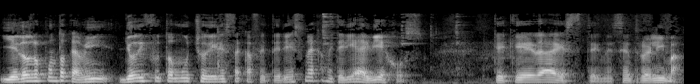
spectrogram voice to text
Y el otro punto que a mí, yo disfruto mucho de ir a esta cafetería, es una cafetería de viejos, que queda este, en el centro de Lima.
